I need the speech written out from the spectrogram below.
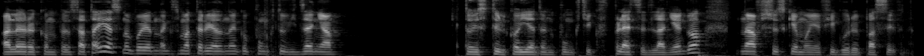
ale rekompensata jest, no bo jednak z materialnego punktu widzenia to jest tylko jeden punkcik w plecy dla niego na wszystkie moje figury pasywne.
